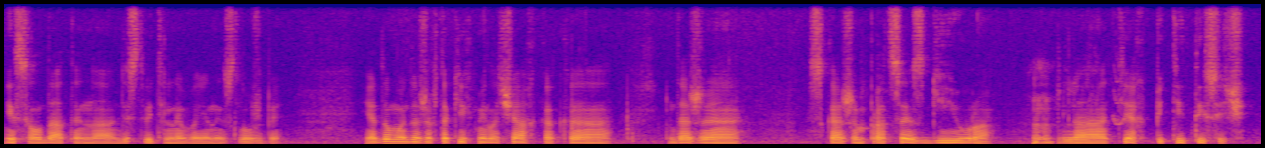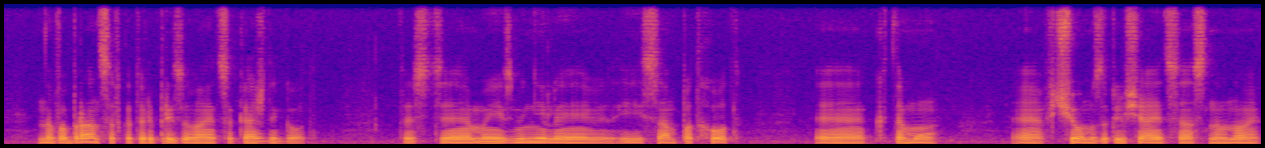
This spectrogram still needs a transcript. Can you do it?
и солдаты на действительной военной службе. Я думаю, даже в таких мелочах, как э, даже, скажем, процесс Гиюра угу. для тех пяти тысяч новобранцев, которые призываются каждый год. То есть э, мы изменили и сам подход э, к тому, в чем заключается основное,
